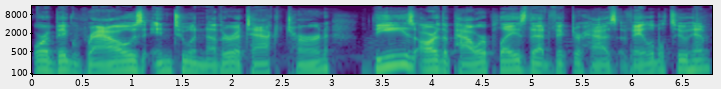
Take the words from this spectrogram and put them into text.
or a big rouse into another attack turn these are the power plays that Victor has available to him.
